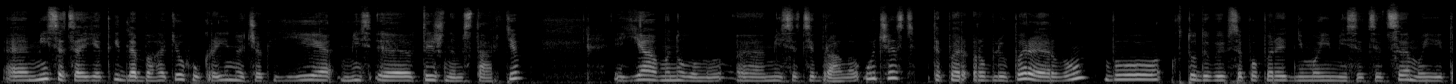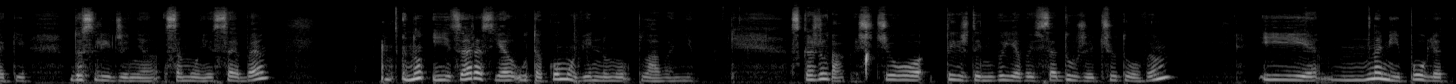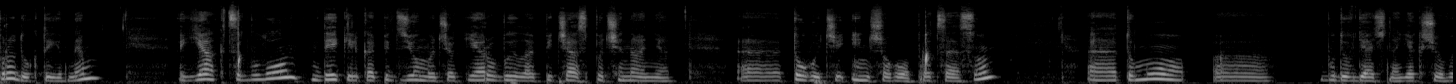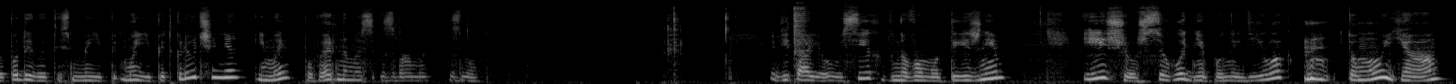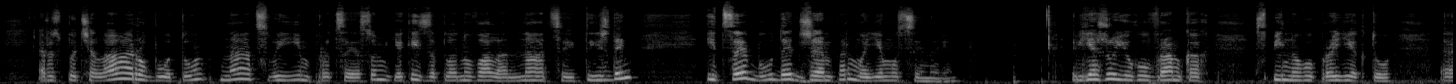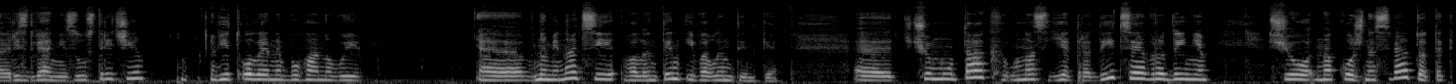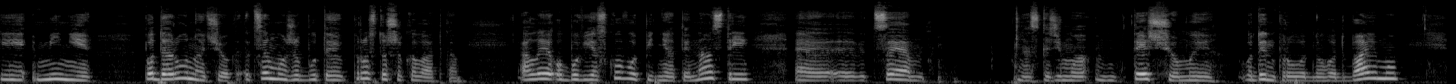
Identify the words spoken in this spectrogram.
Е, Місяця, який для багатьох україночок є е, тижнем стартів. Я в минулому е, місяці брала участь, тепер роблю перерву, бо хто дивився попередні мої місяці, це мої такі дослідження самої себе. Ну і зараз я у такому вільному плаванні. Скажу так, що тиждень виявився дуже чудовим і, на мій погляд, продуктивним. Як це було? Декілька підзйомочок я робила під час починання е, того чи іншого процесу, Е, тому е, буду вдячна, якщо ви подивитесь мої, підключення, і ми повернемось з вами знов. Вітаю усіх в новому тижні. І що ж, сьогодні понеділок, тому я розпочала роботу над своїм процесом, який запланувала на цей тиждень, і це буде джемпер моєму синові. В'яжу його в рамках спільного проєкту е, Різдвяні зустрічі від Олени Буганової е, в номінації Валентин і Валентинки. Е, Чому так? У нас є традиція в родині, що на кожне свято такий міні-подаруночок, це може бути просто шоколадка. Але обов'язково підняти настрій. Е, е, Це, скажімо, те, що ми один про одного дбаємо,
